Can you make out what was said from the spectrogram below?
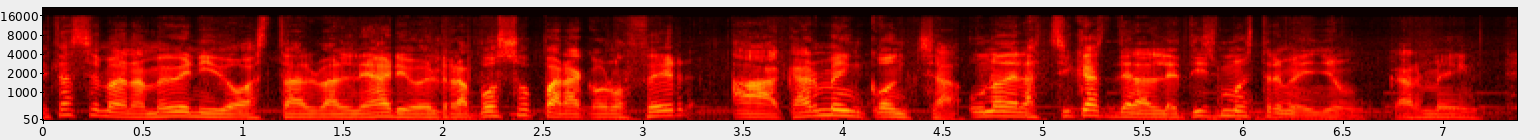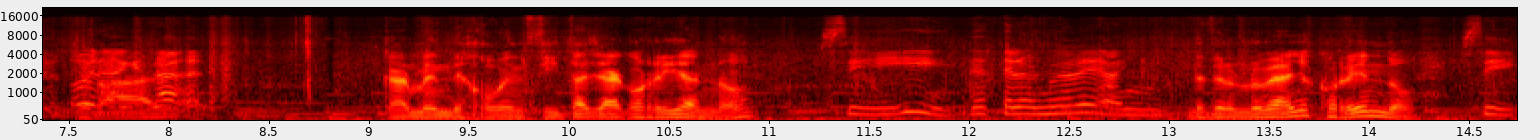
Esta semana me he venido hasta el balneario El Raposo para conocer a Carmen Concha, una de las chicas del atletismo extremeño. Carmen, ¿qué Hola, tal? ¿qué tal? Carmen, de jovencita ya corrías, ¿no? Sí, desde los nueve años. Desde los nueve años corriendo. Sí,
